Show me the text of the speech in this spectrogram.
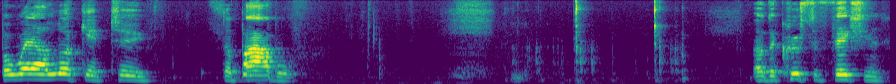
But when I look into the Bible of the crucifixion,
